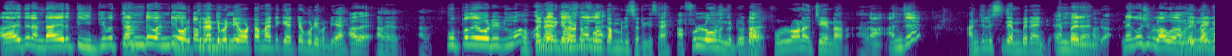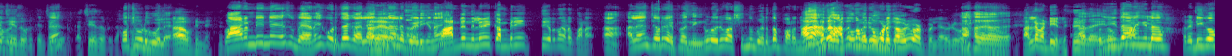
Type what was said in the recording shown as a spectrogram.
അതായത് രണ്ടായിരത്തി ഇരുപത്തിരണ്ട് വണ്ടി ഓട്ടോമാറ്റിക് വണ്ടി ഓട്ടോമാറ്റിക് ഏറ്റവും കൂടി വണ്ടിയാ. അതെ. അതെ മുപ്പത് ഓടിയിട്ടുള്ളൂ. Kilometre full company service full ലോണും കിട്ടും ഫുൾ ലോൺ ചെയ്യേണ്ടതാണ്. അഞ്ച് അഞ്ച് ലക്ഷത്തി എൺപതിനായിരം രൂപ. എൺപതിനായിരം രൂപ. നെഗോഷ്യബിൾ ആവും നമ്മൾ ചെയ്ത് കൊടുക്കാം ചെയ്ത് കൊടുക്കാം ചെയ്ത് കൊടുക്കാം. കുറച്ച് കൊടുക്കൂലേ? ആ പിന്നെ. വാറണ്ടിന്റെ കേസ് വേണമെങ്കിൽ കൊടുത്തേക്കാം അല്ലേ. പേടിക്കണേ? വാറണ്ടി നിലവിൽ കമ്പനി തീർന്ന് കിടക്കുവാണ്. ആ അല്ല ഞാൻ ചെറിയ ഇപ്പൊ നിങ്ങൾ ഒരു വർഷം വെറുതെ പറഞ്ഞു അത് അത് നമുക്ക് കൊടുക്കാം ഒരു കുഴപ്പമില്ല ഒരു നല്ല വണ്ടിയല്ലേ? അതെ ഇനി ഇതാണെങ്കിലോ? റെഡിഗോ?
